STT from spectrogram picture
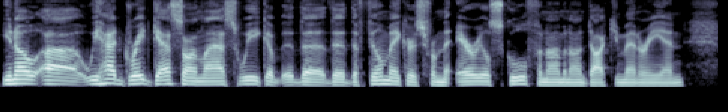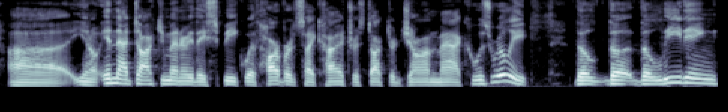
you know, uh, we had great guests on last week. Uh, the the the filmmakers from the Ariel School Phenomenon documentary, and uh, you know, in that documentary, they speak with Harvard psychiatrist Dr. John Mack, who was really the the the leading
